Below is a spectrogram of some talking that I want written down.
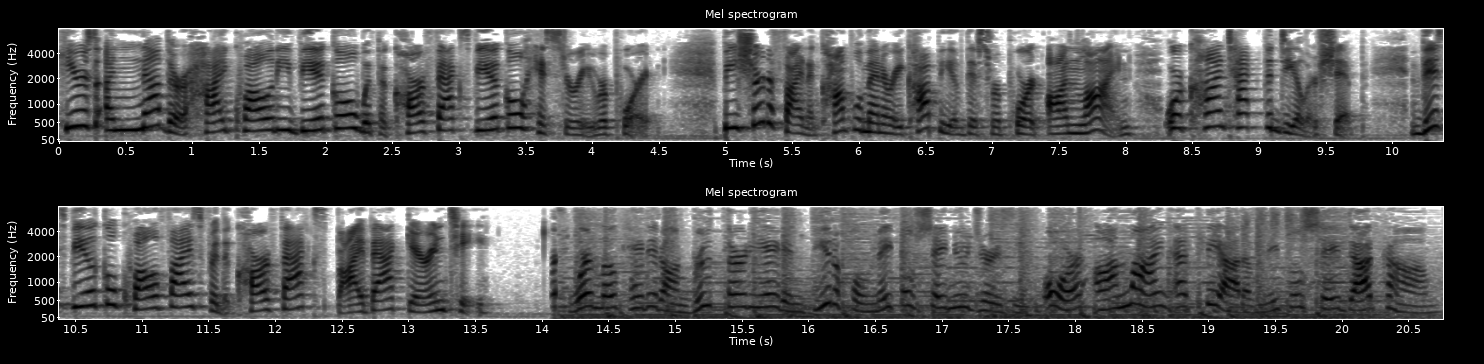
Here's another high quality vehicle with a Carfax Vehicle History Report. Be sure to find a complimentary copy of this report online or contact the dealership. This vehicle qualifies for the Carfax Buyback Guarantee. We're located on Route 38 in beautiful Maple Shade, New Jersey, or online at fiatofmapleshade.com.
